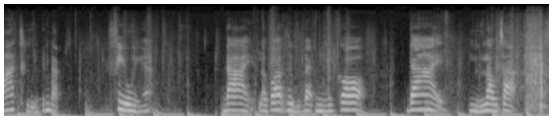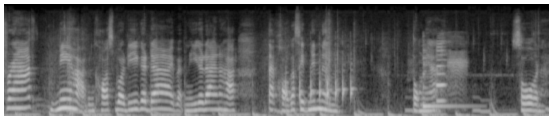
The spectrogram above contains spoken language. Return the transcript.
มารถถือเป็นแบบฟิลอย่างเงี้ยได้แล้วก็ถือแบบนี้ก็ได้ หรือเราจะฟร a นี่ค่ะ เป็น cross body ก็ได้แบบนี้ก็ได้นะคะ แต่ขอกระซิบนิดนึง ตรงเนี้ยโซ่นะ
